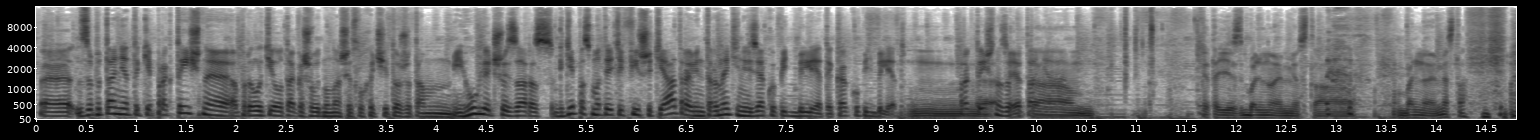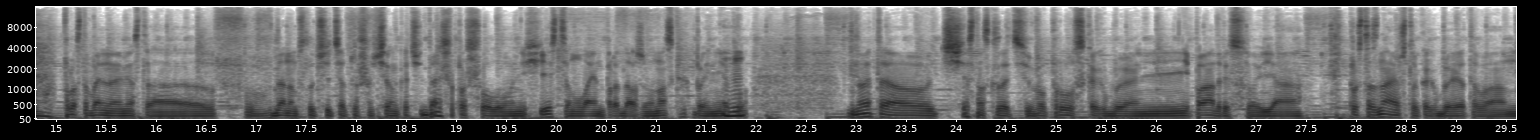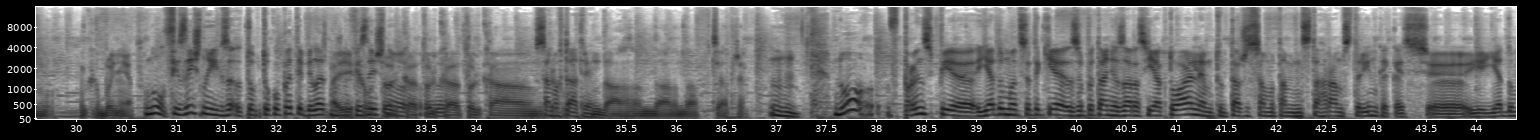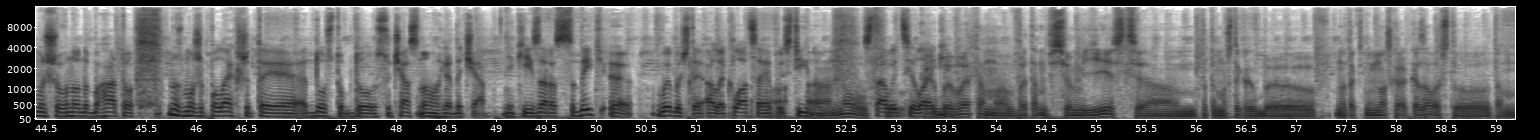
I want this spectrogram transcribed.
Е, Запитання таке практичне, а прилетіло також, видно, наші слухачі теж там і гуглять щось зараз. Где посмотреть афиши театра? В интернете нельзя купить билеты. Как купить билет? Практично запитання. Это, это есть больное место. Больное место. Просто больное место. В данном случае театр Шевченко чуть дальше пошел. У них есть онлайн-продажи, у нас как бы нету. Но это, честно сказать, вопрос как бы не по адресу. Я просто знаю, что как бы этого ну, ну, как бы нет. Ну, фізично їх за- тобто купити білет А можна их фізично. только, е, только, только... Саме как в театрі? бы- Да, да, да, в театре. Мгм. Ну, в принципі, я думаю, це таке запитання зараз є актуальним. Тут та ж саме там інстаграм-сторінка якась. е, я- Я думаю, що воно набагато ну, зможе полегшити доступ до сучасного глядача, який зараз сидить, е, вибачте, але клацає постійно А, ну, ставить ці лайки. Как бы в этом, в этом всем есть, потому что как бы, ну так немножко оказалось, что там,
